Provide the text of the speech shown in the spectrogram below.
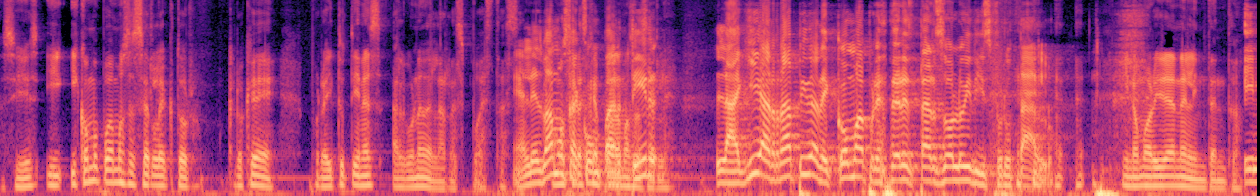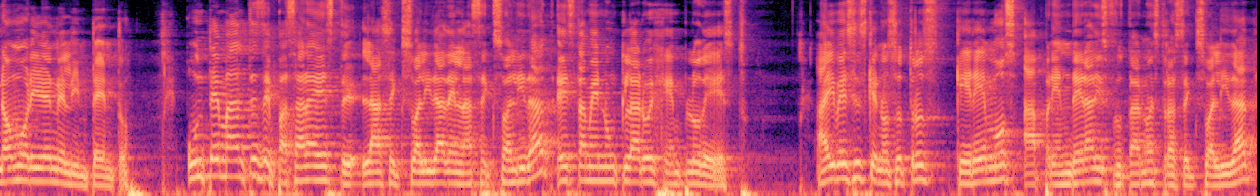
Así es. ¿Y, cómo podemos hacer, lector? Creo que por ahí tú tienes alguna de las respuestas. Les vamos a compartir la guía rápida de cómo aprender a estar solo y disfrutarlo. y no morir en el intento. Y no morir en el intento. Un tema antes de pasar a este, la sexualidad. En la sexualidad es también un claro ejemplo de esto. Hay veces que nosotros queremos aprender a disfrutar nuestra sexualidad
